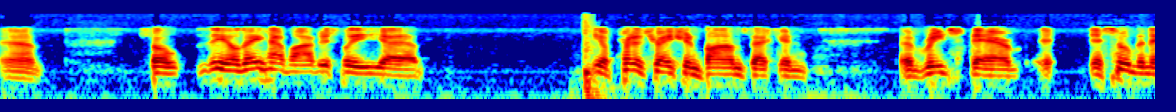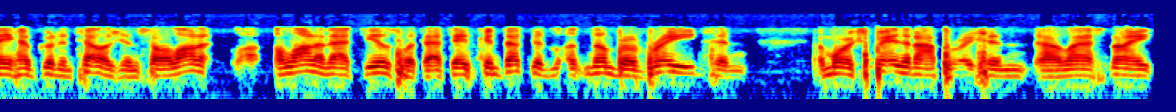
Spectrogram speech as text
Um, so you know they have obviously uh, you know penetration bombs that can uh, reach there, assuming they have good intelligence. So a lot of a lot of that deals with that. They've conducted a number of raids and a more expanded operation uh, last night.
